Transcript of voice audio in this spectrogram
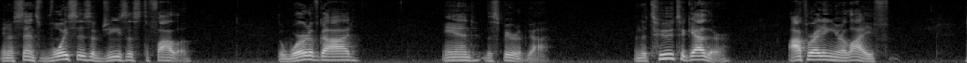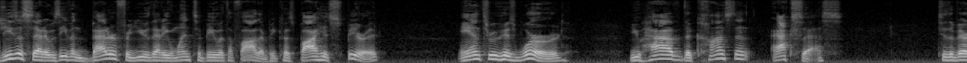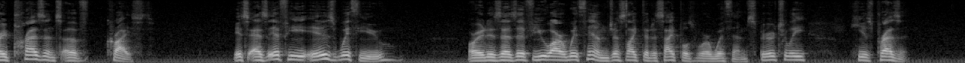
in a sense, voices of Jesus to follow the Word of God and the Spirit of God. And the two together, operating in your life, Jesus said it was even better for you that he went to be with the Father because by his Spirit and through his Word, you have the constant access to the very presence of Christ. It's as if he is with you, or it is as if you are with him, just like the disciples were with him. Spiritually, he is present,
